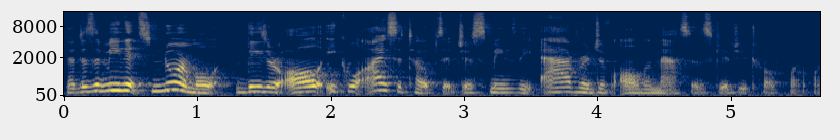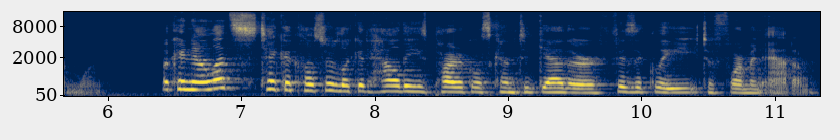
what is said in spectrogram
That doesn't mean it's normal. These are all equal isotopes. It just means the average of all the masses gives you 12.11. Okay, now let's take a closer look at how these particles come together physically to form an atom.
